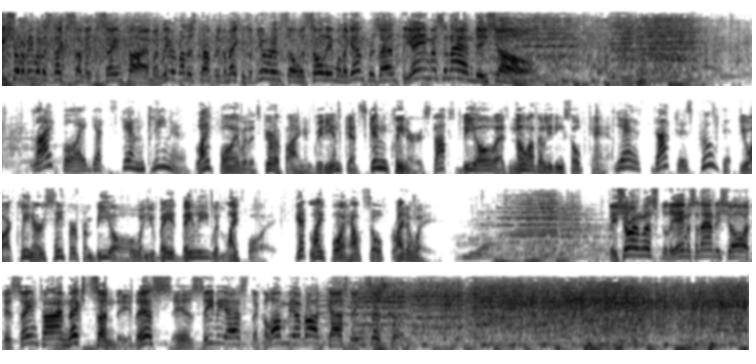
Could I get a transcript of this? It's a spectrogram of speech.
sure to be with us next Sunday at the same time when Lever Brothers Company, the makers of new Rinso with Solium, will again present the Amos and Andy Show. Lifebuoy gets skin cleaner. Lifebuoy with its purifying ingredient gets skin cleaner, stops BO as no other leading soap can. Yes, doctors proved it. You are cleaner, safer from BO when you bathe daily with Lifebuoy. Get Lifebuoy Health Soap right away. Be sure and listen to the Amos and Andy Show at this same time next Sunday. This is CBS, the Columbia Broadcasting System.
